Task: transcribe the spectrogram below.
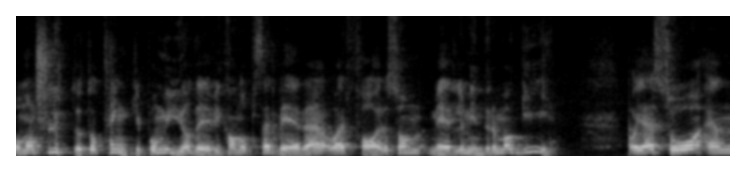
og man sluttet å tenke på mye av det vi kan observere og erfare som mer eller mindre magi. Og jeg så en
